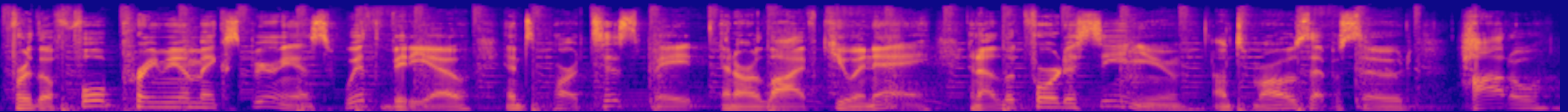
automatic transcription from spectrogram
for the full premium experience with video and to participate in our live Q&A. And I look forward to seeing you on tomorrow's episode. Hodl.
